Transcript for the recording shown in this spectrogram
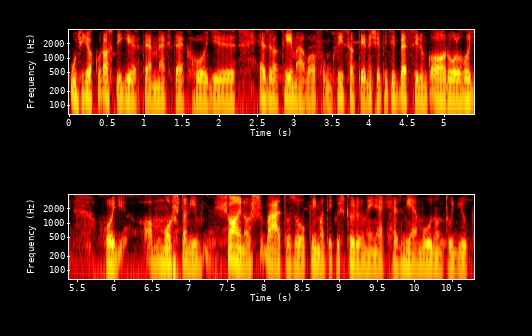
úgyhogy akkor azt ígértem nektek, hogy ezzel a témával fogunk visszatérni, és egy picit beszélünk arról, hogy, hogy a mostani sajnos változó klimatikus körülményekhez milyen módon tudjuk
